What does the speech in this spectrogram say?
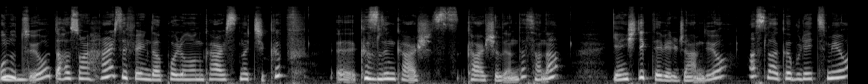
unutuyor. Hı-hı. Daha sonra her seferinde Apollo'nun karşısına çıkıp e, kızlığın karşı, karşılığında sana gençlik de vereceğim diyor. Asla kabul etmiyor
